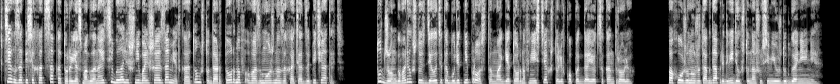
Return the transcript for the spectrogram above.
В тех записях отца, которые я смогла найти, была лишь небольшая заметка о том, что дар Торнов, возможно, захотят запечатать. Тут же он говорил, что сделать это будет непросто, магия Торнов не из тех, что легко поддается контролю. Похоже, он уже тогда предвидел, что нашу семью ждут гонения.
